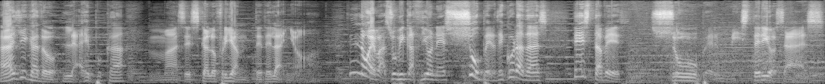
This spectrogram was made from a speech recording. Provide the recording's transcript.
ha llegado la época más escalofriante del año nuevas ubicaciones súper decoradas, esta vez súper misteriosas.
